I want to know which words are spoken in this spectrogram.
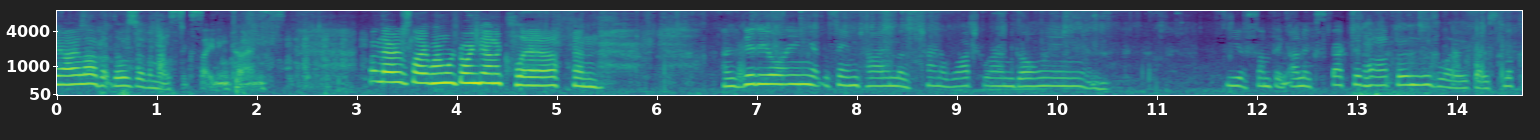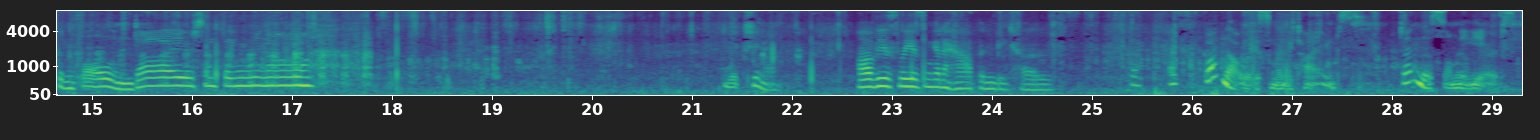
Yeah, I love it. Those are the most exciting times. When there's like when we're going down a cliff and I'm videoing at the same time as trying to watch where I'm going and see if something unexpected happens, like I slip and fall and die or something, you know. Which, you know, obviously isn't going to happen because I've, I've gone that way so many times. done this so many years.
